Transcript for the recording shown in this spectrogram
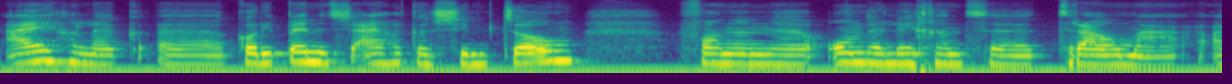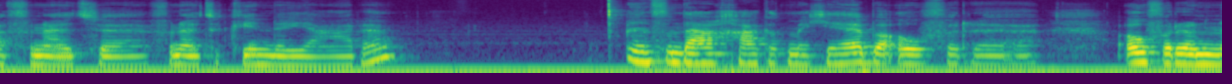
eigenlijk, uh, codependent is eigenlijk een symptoom van een onderliggend trauma vanuit, vanuit de kinderjaren. En vandaag ga ik het met je hebben over, over een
